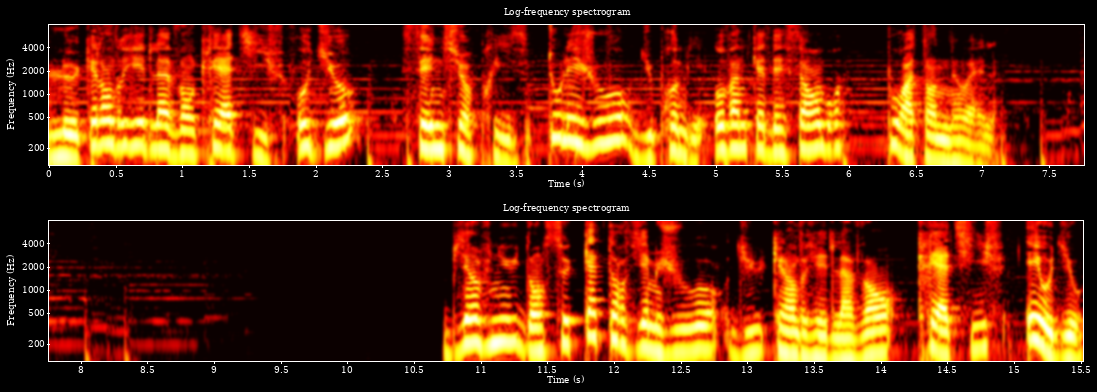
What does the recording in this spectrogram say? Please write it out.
Le calendrier de l'Avent créatif audio, c'est une surprise tous les jours du 1er au 24 décembre pour attendre Noël. Bienvenue dans ce 14e jour du calendrier de l'Avent créatif et audio.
